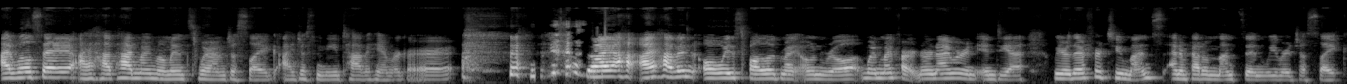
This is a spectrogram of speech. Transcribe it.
I will say I have had my moments where I'm just like, I just need to have a hamburger. so I I haven't always followed my own rule. When my partner and I were in India, we were there for two months, and about a month in, we were just like,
